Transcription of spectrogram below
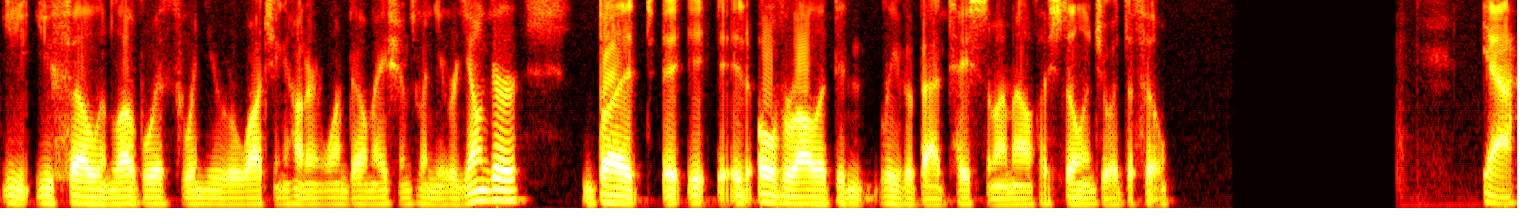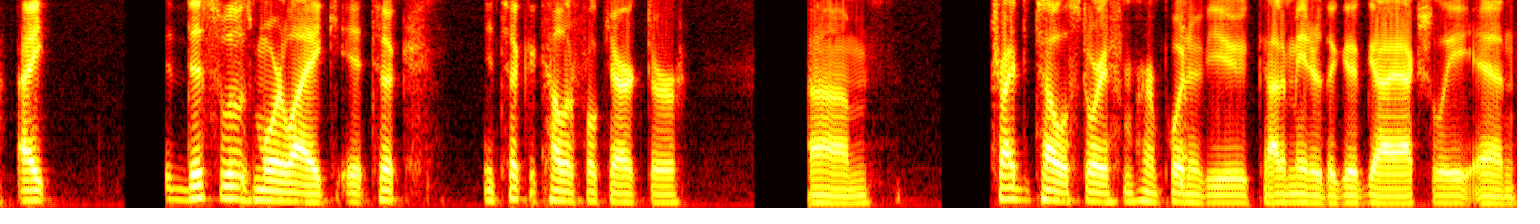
you, you fell in love with when you were watching 101 Dalmatians when you were younger, but it, it, it, overall it didn't leave a bad taste in my mouth. I still enjoyed the film. Yeah, I this was more like it took it took a colorful character, um, tried to tell a story from her point of view, kind of made her the good guy actually, and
